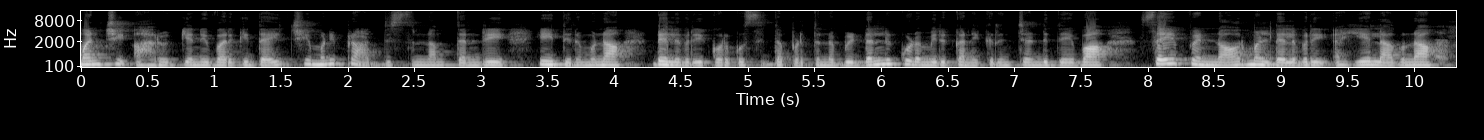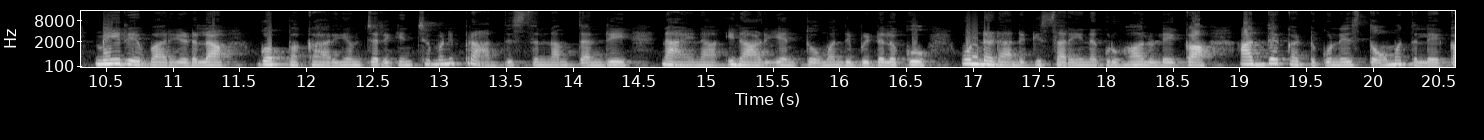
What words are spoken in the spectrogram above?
మంచి ఆరోగ్యాన్ని వారికి దయచేయమని ప్రార్థిస్తున్నాం తండ్రి. ఈ దినమున డెలివరీ కొరకు సిద్ధపడుతున్న బిడ్డల్ని కూడా మీరు కనికరించండి దేవా. సేఫ్ అండ్ నార్మల్ డెలివరీ అయ్యేలాగున మీరే వారి ఎడల గొప్ప కార్యం జరిగించమని ప్రార్థిస్తున్నాం తండ్రి. నాయన ఈనాడు ఎంతో మంది బిడ్డలకు ఉండడానికి సరైన గృహాలు లేక అద్దె కట్టుకునే స్తోమత లేక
